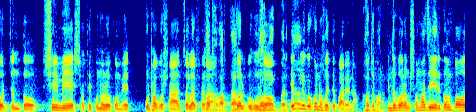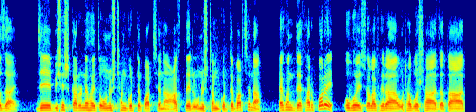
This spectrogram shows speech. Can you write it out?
পর্যন্ত সেই মেয়ের সাথে কোনো রকমের উঠা বসা চলাফেরা গল্প গুজব এগুলি কখনো হইতে পারে না। হতে পারে কিন্তু বরং সমাজে এরকম পাওয়া যায় যে বিশেষ কারণে হয়তো অনুষ্ঠান করতে পারছে না আক্তের অনুষ্ঠান করতে পারছে না। এখন দেখার পরে উভয় চলাফেরা ওঠা বসা যাতায়াত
